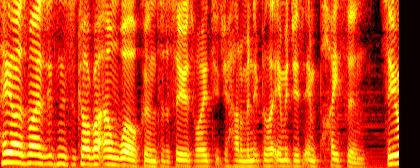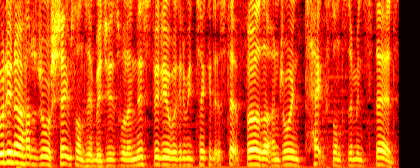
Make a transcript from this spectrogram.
Hey guys, my name is Ethan, this is Carberra, and welcome to the series where I teach you how to manipulate images in Python. So you already know how to draw shapes onto images, well in this video we're going to be taking it a step further and drawing text onto them instead.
